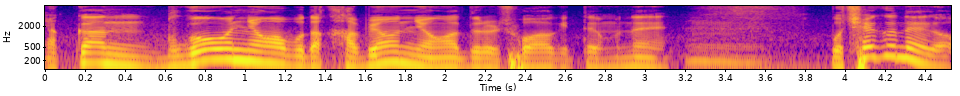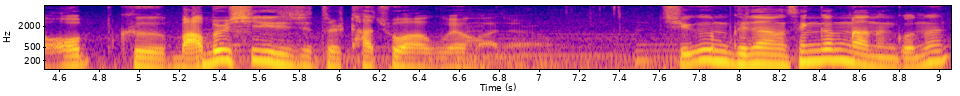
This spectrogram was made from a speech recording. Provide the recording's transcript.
약간 무거운 영화보다 가벼운 영화들을 좋아하기 때문에 뭐 최근에 어, 그 마블 시리즈들 다 좋아하고요. 맞아요. 지금 그냥 생각나는 거는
